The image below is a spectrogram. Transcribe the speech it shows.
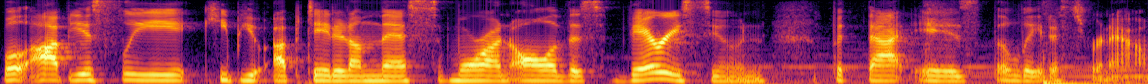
We'll obviously keep you updated on this, more on all of this very soon, but that is the latest for now.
